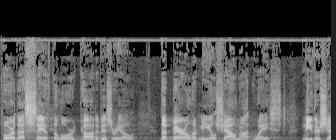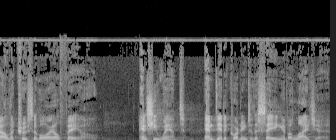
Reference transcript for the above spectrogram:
For thus saith the Lord God of Israel The barrel of meal shall not waste, neither shall the cruse of oil fail. And she went and did according to the saying of Elijah.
